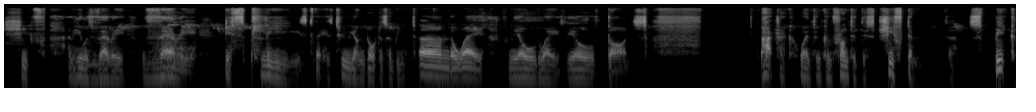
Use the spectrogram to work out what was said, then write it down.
chief, and he was very, very displeased that his two young daughters had been turned away from the old ways, the old gods. Patrick went and confronted this chieftain speak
